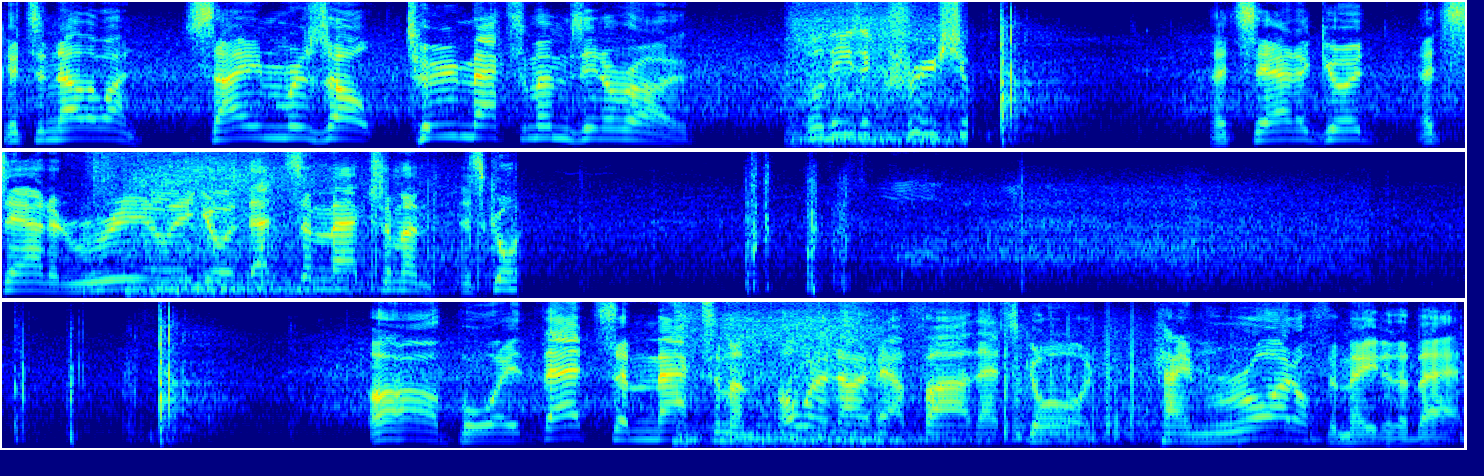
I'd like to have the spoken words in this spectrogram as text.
It's another one. Same result. Two maximums in a row. Well, these are crucial. That sounded good. That sounded really good. That's a maximum. It's good. Oh boy, that's a maximum. I want to know how far that's gone. Came right off the meat of the bat.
